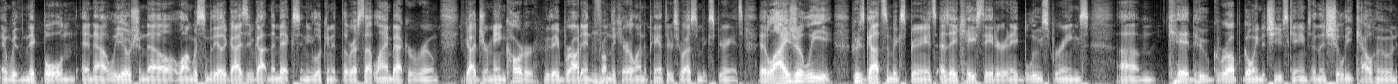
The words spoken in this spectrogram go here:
and with Nick Bolton and now Leo Chenal, along with some of the other guys they've got in the mix. And you're looking at the rest of that linebacker room. You've got Jermaine Carter, who they brought in mm-hmm. from the Carolina Panthers, who has some experience. Elijah Lee, who's got some experience as a K Stater and a Blue Springs um, kid who grew up going to Chiefs games, and then Shilique Calhoun,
